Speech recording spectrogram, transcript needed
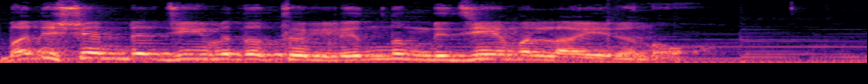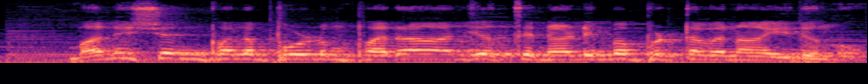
മനുഷ്യന്റെ ജീവിതത്തിൽ എന്നും വിജയമല്ലായിരുന്നു. മനുഷ്യൻ പലപ്പോഴും പരാജയത്തിന് അടിമപ്പെട്ടവനായിരുന്നു.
